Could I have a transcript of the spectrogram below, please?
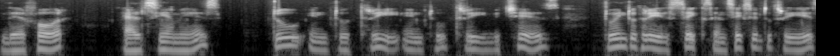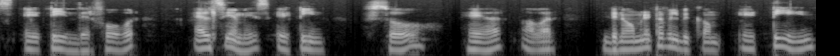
therefore LCM is 2 into 3 into 3 which is 2 into 3 is 6 and 6 into 3 is 18 therefore LCM is 18 so here our denominator will become 18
